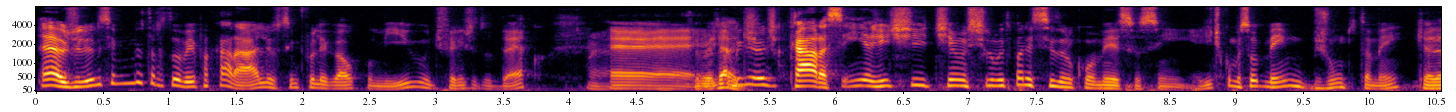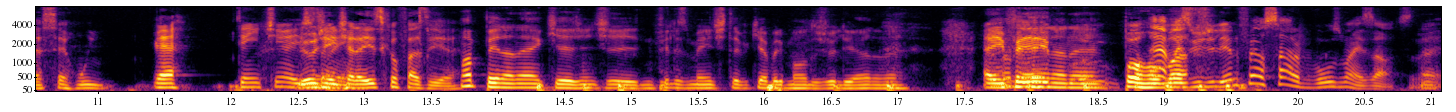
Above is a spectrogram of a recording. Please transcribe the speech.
É, o Juliano sempre me tratou bem pra caralho, sempre foi legal comigo, diferente do Deco. É, é me ganhou de cara, assim, e a gente tinha um estilo muito parecido no começo, assim. A gente começou bem junto também. Queria ser ruim. É, tem, tinha isso Viu, gente? Era isso que eu fazia. Uma pena, né, que a gente, infelizmente, teve que abrir mão do Juliano, né? É, uma infeliz... pena, né? Porra, É, uma... mas o Juliano foi alçar voos mais altos, né?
